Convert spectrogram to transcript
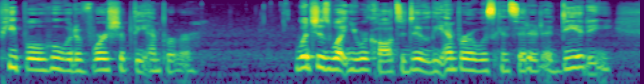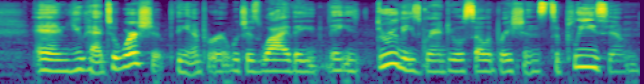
people who would have worshiped the emperor, which is what you were called to do. The emperor was considered a deity and you had to worship the emperor, which is why they, they threw these grandiose celebrations to please him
